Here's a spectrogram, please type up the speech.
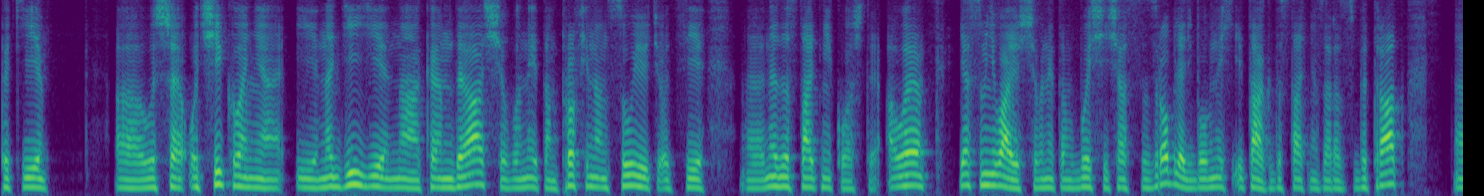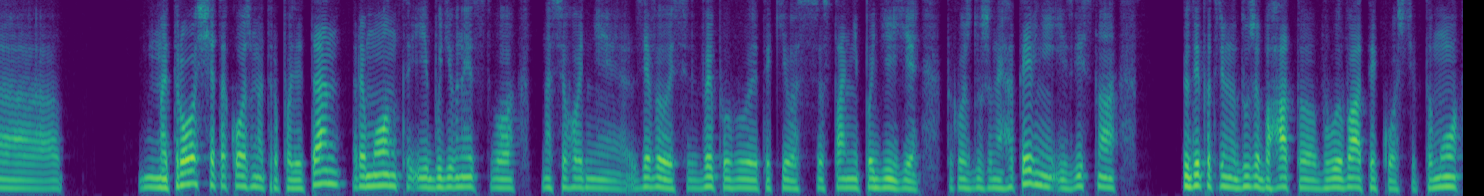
такі е, лише очікування і надії на КМДА, що вони там профінансують оці е, недостатні кошти. Але я сумніваюся, що вони там в ближчий час це зроблять, бо в них і так достатньо зараз витрат. Е, Метро ще також, метрополітен, ремонт і будівництво на сьогодні з'явились, випливли такі ось останні події, також дуже негативні. І, звісно, туди потрібно дуже багато вливати коштів. Тому,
